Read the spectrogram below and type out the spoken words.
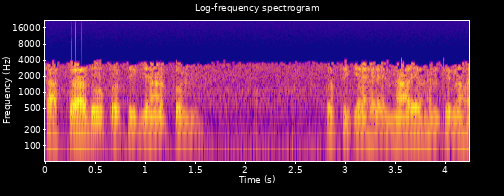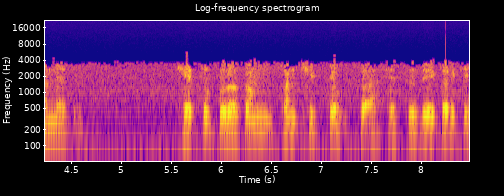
शास्त्रादो प्रतिज्ञातम प्रतिज्ञा है नाय हंति न हन्यते। हेतुपूर्वकम संक्षिप्त उक्ता हेतु दे करके,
